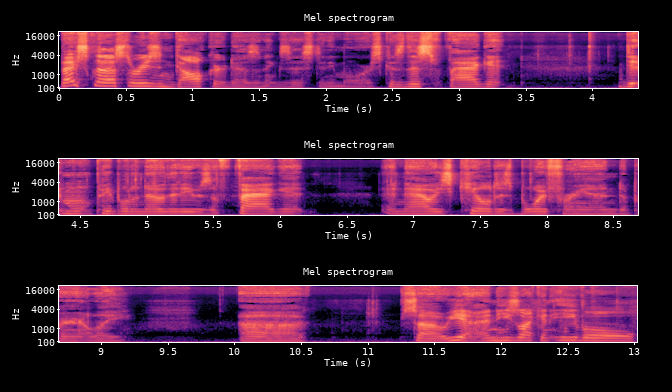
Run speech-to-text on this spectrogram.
basically that's the reason Gawker doesn't exist anymore. Is because this faggot didn't want people to know that he was a faggot, and now he's killed his boyfriend apparently Uh, so yeah, and he's like an evil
